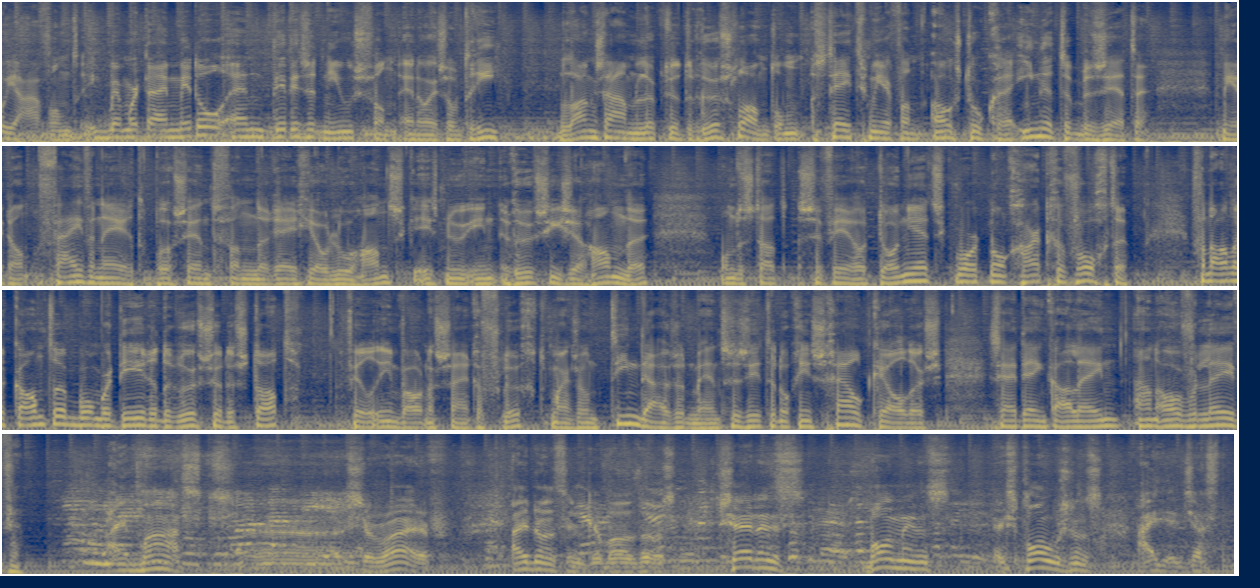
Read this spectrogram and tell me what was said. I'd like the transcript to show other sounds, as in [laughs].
Goedenavond, ik ben Martijn Middel en dit is het nieuws van NOS op 3. Langzaam lukt het Rusland om steeds meer van Oost-Oekraïne te bezetten. Meer dan 95% van de regio Luhansk is nu in Russische handen. Om de stad Severodonetsk wordt nog hard gevochten. Van alle kanten bombarderen de Russen de stad. Veel inwoners zijn gevlucht, maar zo'n 10.000 mensen zitten nog in schuilkelders. Zij denken alleen aan overleven. I must. I don't think about those shells, bombings, explosions. I just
